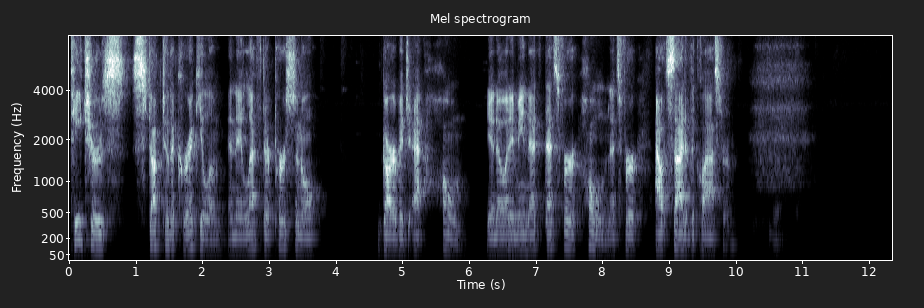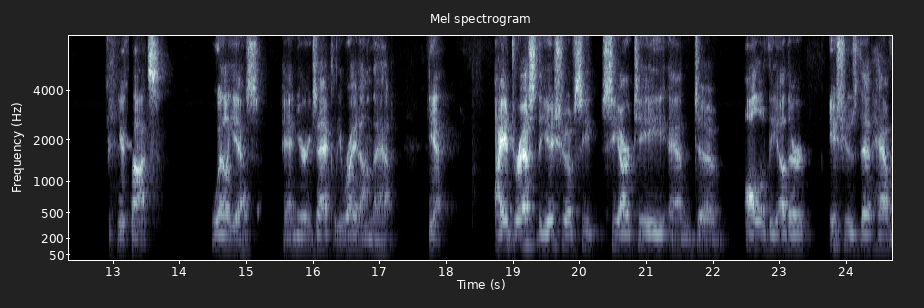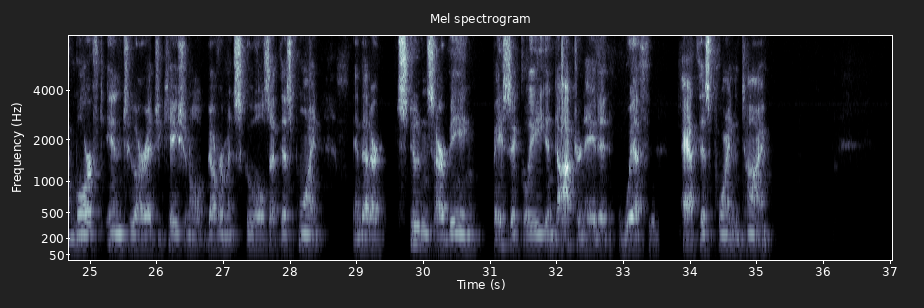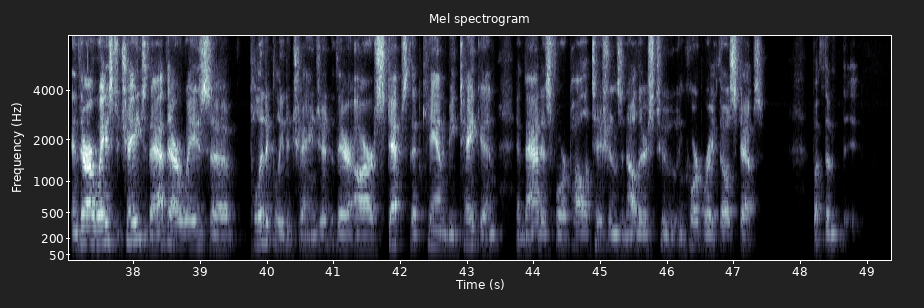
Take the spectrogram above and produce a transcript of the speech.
teachers stuck to the curriculum and they left their personal garbage at home. You know what I mean? That that's for home. That's for outside of the classroom. Your thoughts? Well, yes, and you're exactly right on that. Yeah. I addressed the issue of C- CRT and uh, all of the other issues that have morphed into our educational government schools at this point, and that our students are being basically indoctrinated with at this point in time. And there are ways to change that. There are ways uh, politically to change it. There are steps that can be taken, and that is for politicians and others to incorporate those steps. But the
